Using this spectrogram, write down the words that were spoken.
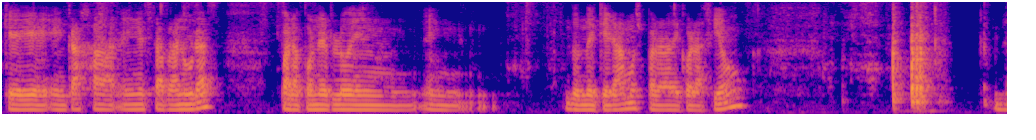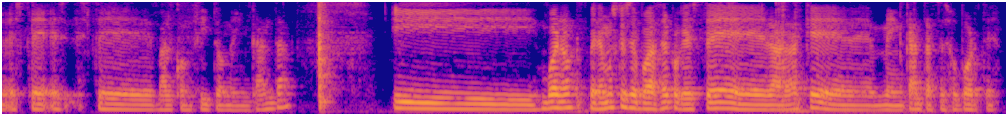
que encaja en estas ranuras para ponerlo en, donde queramos para la decoración. Este, este balconcito me encanta. Y bueno, veremos qué se puede hacer porque este, la verdad es que me encanta este soporte.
